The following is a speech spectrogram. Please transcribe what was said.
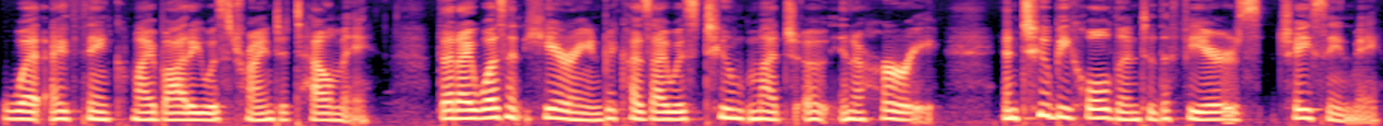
what I think my body was trying to tell me that I wasn't hearing because I was too much in a hurry and too beholden to the fears chasing me.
